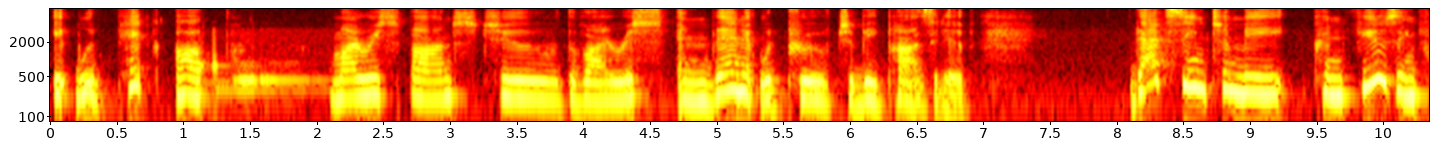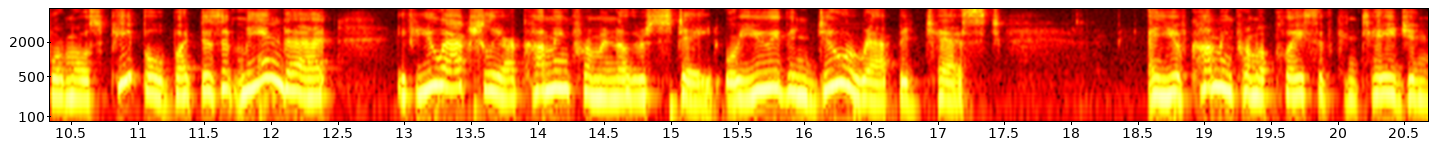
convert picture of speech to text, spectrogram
it would pick up my response to the virus and then it would prove to be positive. That seemed to me confusing for most people, but does it mean that if you actually are coming from another state or you even do a rapid test and you're coming from a place of contagion,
